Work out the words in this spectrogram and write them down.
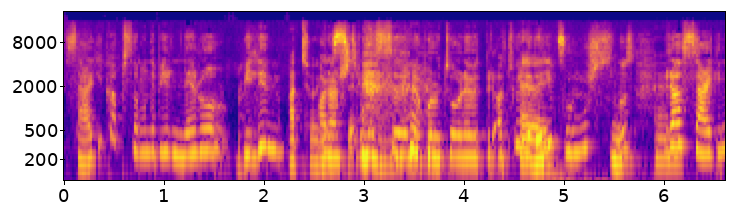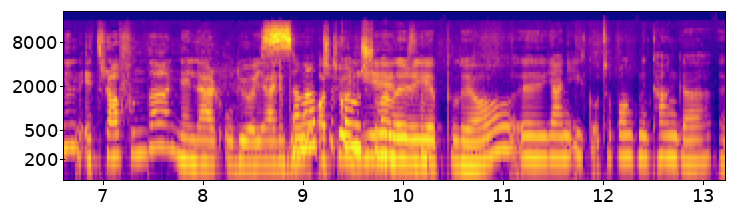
sergi kapsamında bir nero bilim Atölyesi. araştırması laboratuvarı evet bir atölye Evet. dahi kurmuşsunuz. Biraz serginin etrafında neler oluyor yani bu Sanatçı atölye konuşmaları Hı. yapılıyor. Ee, yani ilk Otopong Nkanga e,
